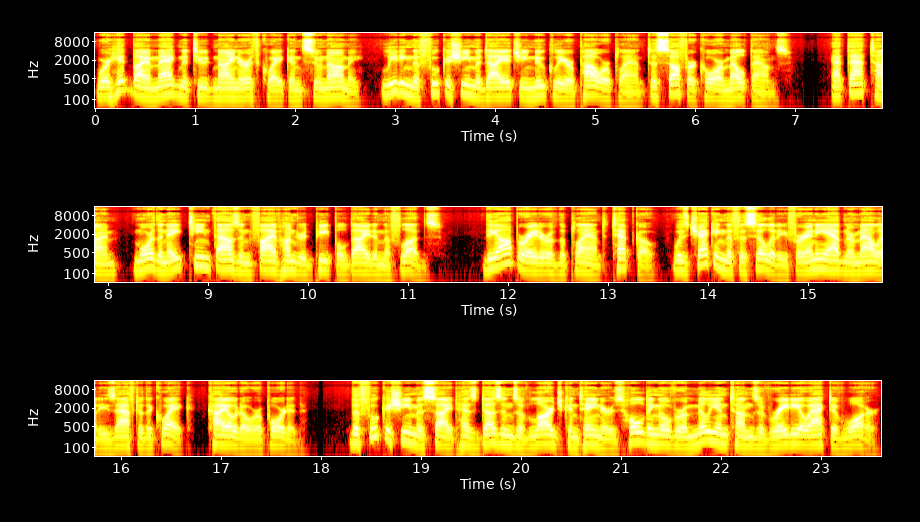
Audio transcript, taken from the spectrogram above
were hit by a magnitude 9 earthquake and tsunami, leading the Fukushima Daiichi nuclear power plant to suffer core meltdowns. At that time, more than 18,500 people died in the floods. The operator of the plant, TEPCO, was checking the facility for any abnormalities after the quake, Kyodo reported. The Fukushima site has dozens of large containers holding over a million tons of radioactive water,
